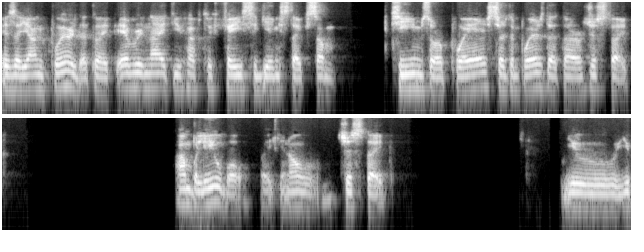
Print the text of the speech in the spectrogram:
as a young player that like every night you have to face against like some teams or players, certain players that are just like unbelievable. Like you know, just like you you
